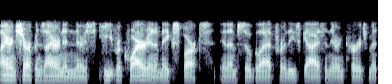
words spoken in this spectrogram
iron sharpens iron and there's heat required and it makes sparks. And I'm so glad for these guys and their encouragement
